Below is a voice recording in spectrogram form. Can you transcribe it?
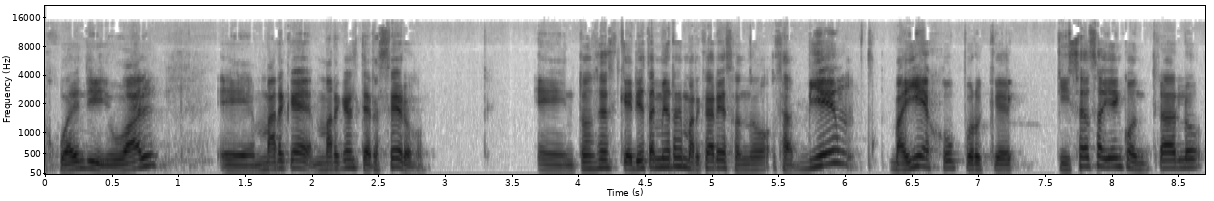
jugada individual marca, marca el tercero. entonces quería también remarcar eso, ¿no? O sea, bien Vallejo, porque quizás haya encontrado,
